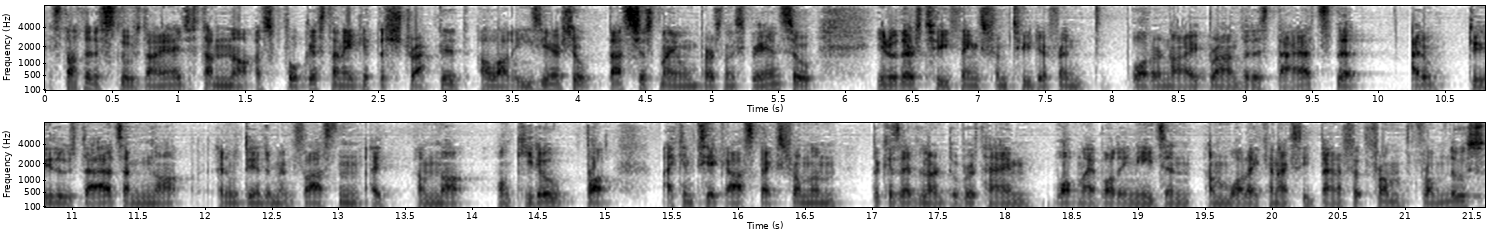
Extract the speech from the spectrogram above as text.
it's not that it slows down. I just, I'm not as focused and I get distracted a lot easier. So that's just my own personal experience. So, you know, there's two things from two different what are now branded as diets that I don't do those diets. I'm not I don't do intermittent fasting. I, I'm not on keto, but I can take aspects from them because I've learned over time what my body needs and, and what I can actually benefit from from those.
